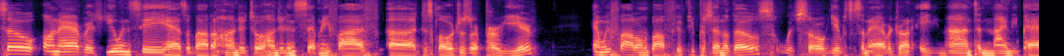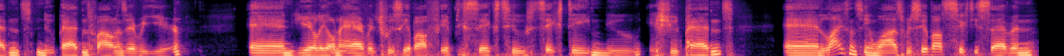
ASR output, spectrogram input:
So, on average, UNC has about 100 to 175 uh, disclosures per year, and we file on about 50% of those, which so gives us an average around 89 to 90 patents, new patent filings every year. And yearly, on average, we see about 56 to 60 new issued patents. And licensing wise, we see about 67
